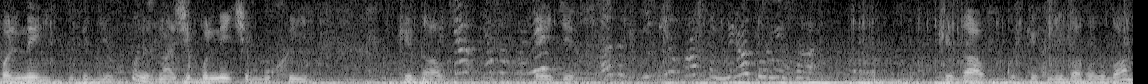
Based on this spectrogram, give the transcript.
больний сидів. Ну не знаю, чи больний, чи бухий кидав. Еті Этот дебил просто берет и уезжает. кидав куски хліба голубам,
